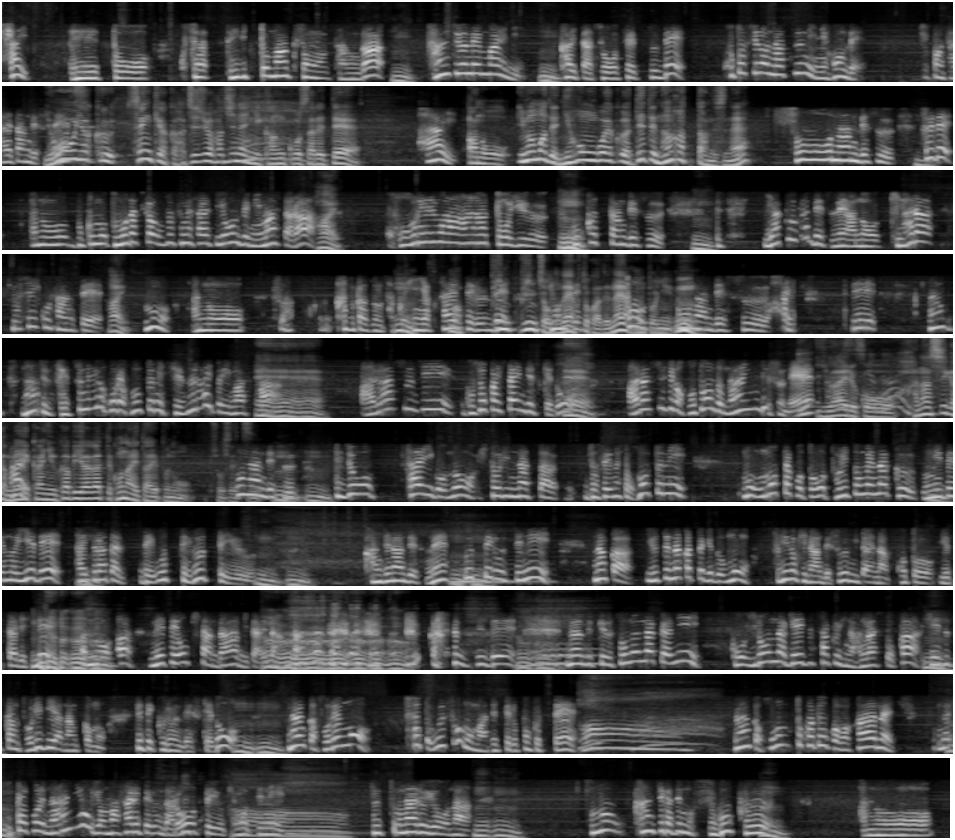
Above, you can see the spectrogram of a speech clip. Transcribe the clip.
はい。えっ、と、こちら、デイビッド・マークソンさんがうん30年前にうん。書いた小説で、今年の夏に日本で出版されたんですね。ようやく1988年に刊行されて、はい。あの今まで日本語訳が出てなかったんですね。そうなんです。うんそれで、あの、僕も友達からお勧めされて読んでみましたら、はい。これは、という、うんよかったんです。うん。役がですね、あの、木原義彦さんって、はい。もう、あの、さ数々の作品訳されてるんで、まあピンチョンのねとかでね本当に。そうなんです。はい。で、なん、なんていう説明がこれ本当にしづらいと言いますえか、えあらすじご紹介したいんですけど、ええ。あらすじがほとんどないんですね。いわゆるこう話が明快に浮かび上がってこないタイプの小説。そうなんです。うん史上最後の一人になった女性の人、本当にもう思ったことを取り留めなく海辺の家でタイプライターで打ってるっていううんうん。感じなんですね。うん打ってるうちになんか言ってなかったけど、もう次の日なんですみたいなことを言ったりして、あのあ寝て起きたんだみたいな 感じでなんですけど、その中にこういろんな芸術作品の話とか、うん。芸術家のトリビアなんかも出てくるんですけど、うんうん。なんかそれもちょっと嘘も混じってるっぽくって、はなんか本当かどうかわからない、なうん。一体これ何を読まされてるんだろうっていう気持ちにあずっとなるようなその感じがでもすごく、うん。あのー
